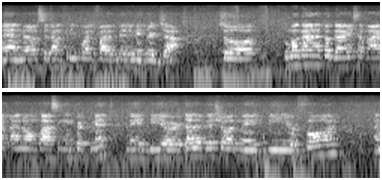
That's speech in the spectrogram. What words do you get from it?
Ayan, meron silang 3.5mm jack. So gumagana to guys sa kahit anong klaseng equipment. May it be your television, may it be your phone, an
